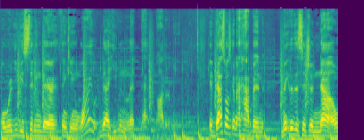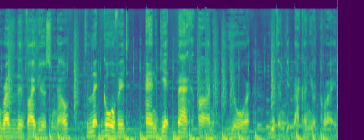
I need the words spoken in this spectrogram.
Or will you be sitting there thinking, why did I even let that bother me? If that's what's gonna happen, make the decision now rather than five years from now to let go of it and get back on your rhythm, get back on your grind.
